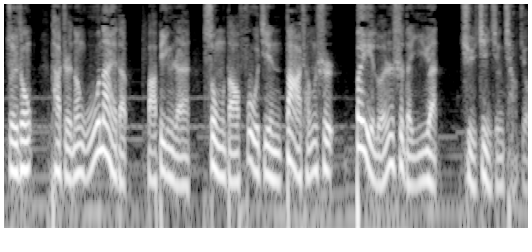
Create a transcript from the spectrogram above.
最终，他只能无奈的把病人送到附近大城市贝伦市的医院去进行抢救。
